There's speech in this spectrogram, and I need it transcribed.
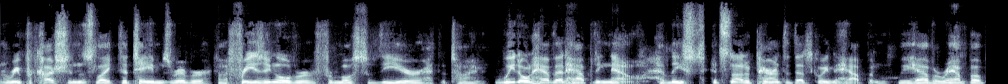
repercussions, like the Thames River uh, freezing over for most of the year at the time. We don't have that happening now. At least it's not apparent that that's going to happen. We have a ramp up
